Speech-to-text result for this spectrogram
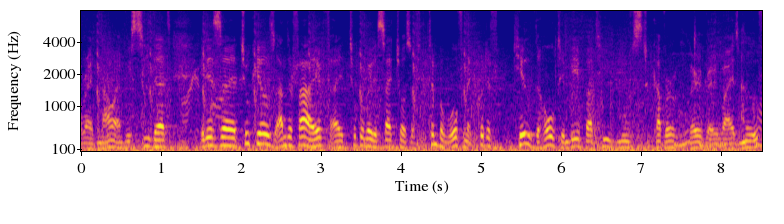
right now, and we see that it is uh, two kills under five. I took away the side toss of the Timberwolf, and I could have killed the whole Timby, but he moves to cover. Very, very wise move.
